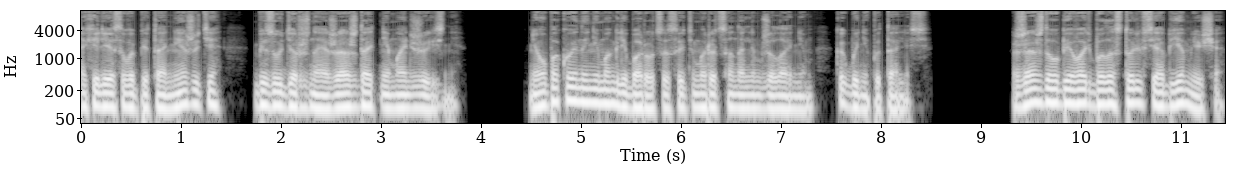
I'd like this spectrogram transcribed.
Ахиллесова пята нежити — безудержная жажда отнимать жизнь. Неупокоенные не могли бороться с этим иррациональным желанием, как бы ни пытались. Жажда убивать была столь всеобъемлюща,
